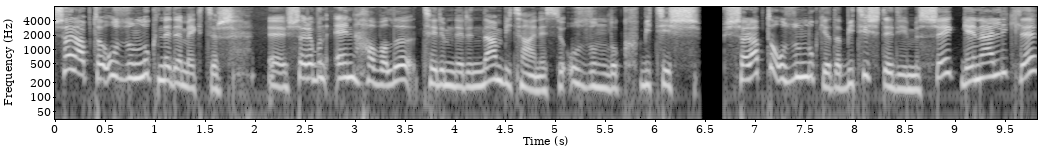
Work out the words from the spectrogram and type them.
Şarapta uzunluk ne demektir? Ee, şarabın en havalı terimlerinden bir tanesi uzunluk, bitiş. Şarapta uzunluk ya da bitiş dediğimiz şey genellikle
